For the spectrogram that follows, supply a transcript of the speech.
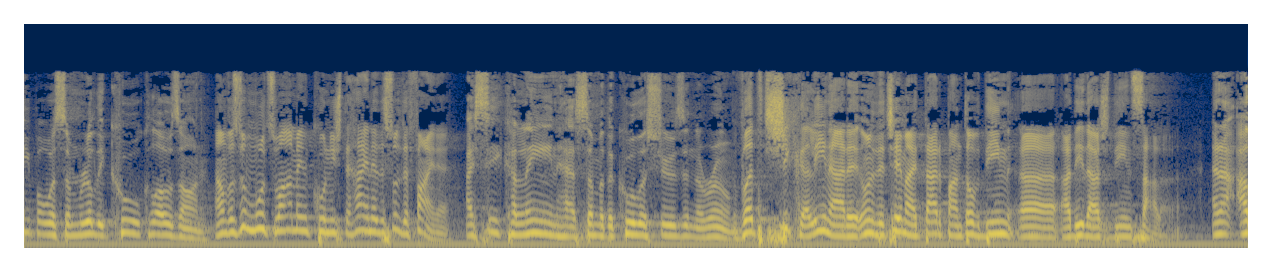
people with some really cool clothes on. Am văzut mulți oameni cu niște haine destul de faine. I see Colleen has some of the coolest shoes in the room. Văd și Călina are unul de cei mai tari pantofi din uh, Adidas din sală. And I, I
